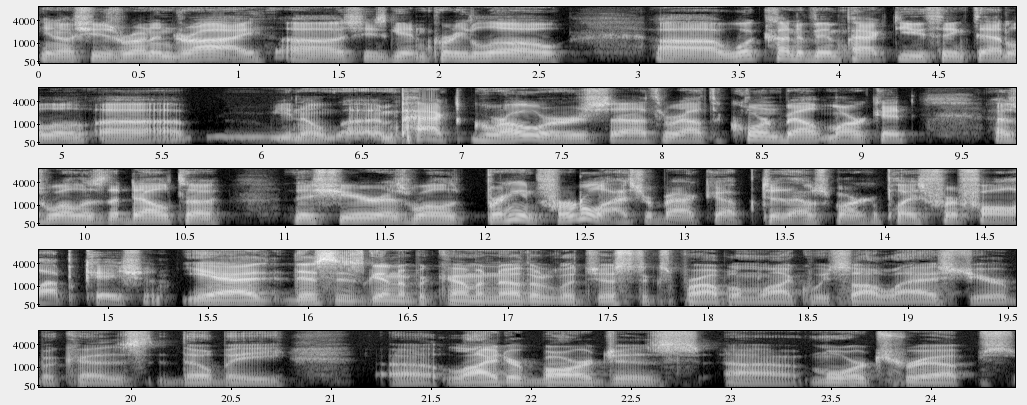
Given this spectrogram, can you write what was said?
you know, she's running dry. Uh, she's getting pretty low. Uh, what kind of impact do you think that'll, uh, you know, impact growers throughout the Corn Belt market as well as the Delta? this year, as well as bringing fertilizer back up to those marketplace for fall application. Yeah, this is going to become another logistics problem like we saw last year because there'll be uh, lighter barges, uh, more trips.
